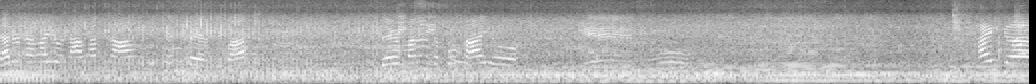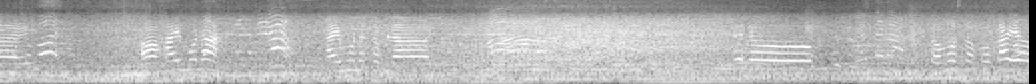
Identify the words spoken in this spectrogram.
Lalo na ngayon, angat na ang December, di ba? Bare months na po tayo. Yes. Oh. Hi guys! Ah, hi muna! Hi muna sa vlog! Kamusta po kayo?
